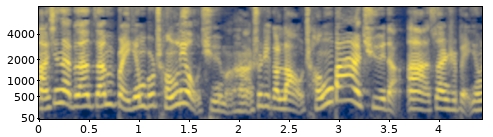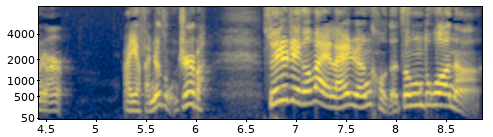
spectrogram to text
啊。现在咱咱们北京不是城六区嘛哈？说这个老城八区的啊算是北京人。哎呀，反正总之吧。随着这个外来人口的增多呢，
